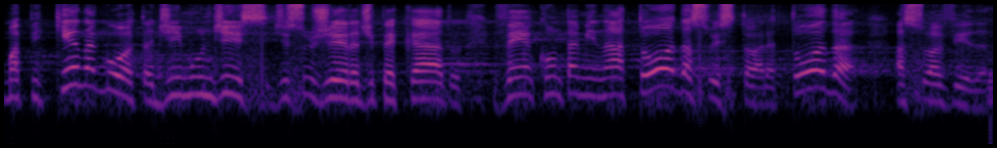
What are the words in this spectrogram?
uma pequena gota de imundície, de sujeira, de pecado, venha contaminar toda a sua história, toda a sua vida.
